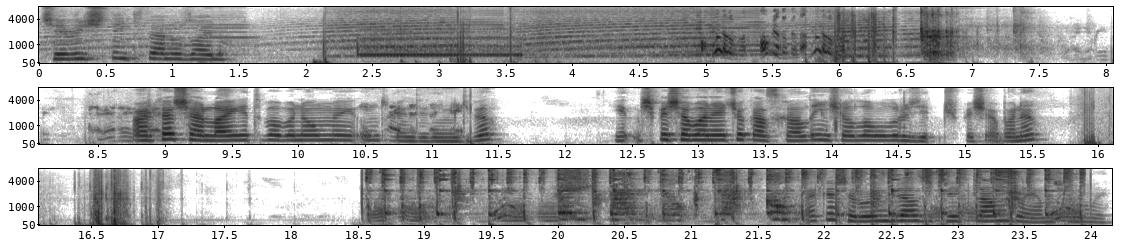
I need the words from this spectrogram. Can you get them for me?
Çevirişte iki tane uzaylı. Arkadaşlar like atıp abone olmayı unutmayın dediğim gibi. 75 aboneye çok az kaldı. İnşallah oluruz 75 abone. Arkadaşlar oyun birazcık reklamlı da yanlış anlamayın.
